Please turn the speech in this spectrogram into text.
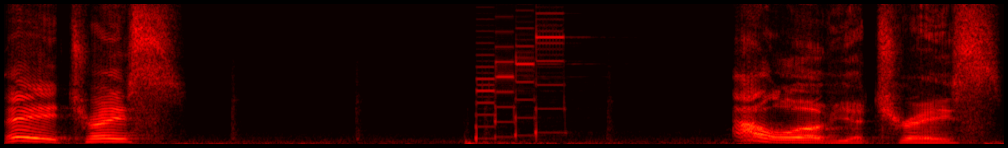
Hey, Trace. I love you, Trace.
